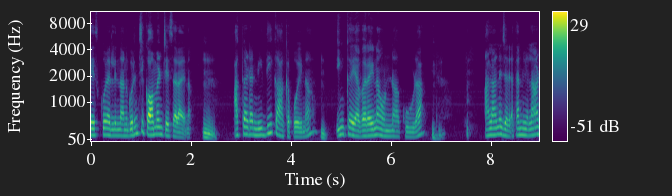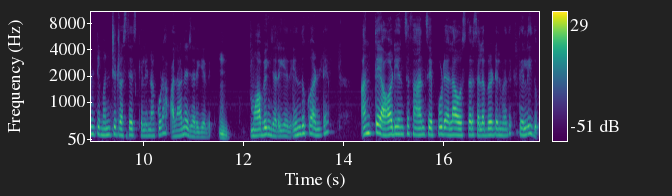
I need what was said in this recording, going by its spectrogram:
వేసుకుని వెళ్ళిన దాని గురించి కామెంట్ చేశారు ఆయన. అక్కడ నిధి కాకపోయినా. ఇంకా ఎవరైనా ఉన్నా కూడా అలానే జరిగే తను ఎలాంటి మంచి డ్రెస్ వేసుకెళ్ళినా కూడా అలానే జరిగేది. మాబింగ్ జరిగేది. ఎందుకు అంటే అంతే ఆడియన్స్ ఫ్యాన్స్ ఎప్పుడు ఎలా వస్తారు సెలబ్రిటీల మీదకి తెలీదు.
